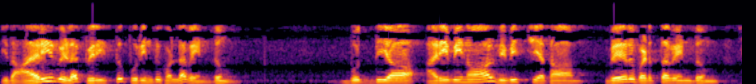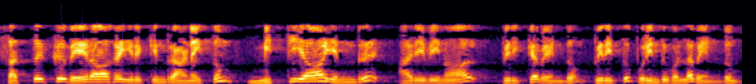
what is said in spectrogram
இது அறிவில பிரித்து புரிந்து கொள்ள வேண்டும். புத்தியா அறிவினால் விவிச்சியதாம் வேறுபடுத்த வேண்டும். சத்துக்கு வேறாக இருக்கின்ற அனைத்தும் மித்தியா என்று அறிவினால் பிரிக்க வேண்டும் பிரித்து புரிந்து கொள்ள வேண்டும்.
